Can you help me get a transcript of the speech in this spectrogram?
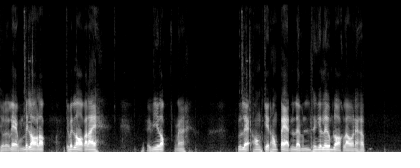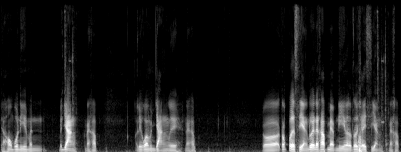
ช่วงแรกๆมันไม่หลอกหรอก จะเป็นหลอกอะไรไม่มีหรอกนะนู่นแหละห้องเจ็ดห้องแปดนั่นแหละมันถึงจะเริ่มหลอกเรานะครับ แต่ห้องพวกนี้มัน มันยังนะครับเรียกว่ามันยังเลยนะครับ ก็ต้องเปิดเสียงด้วยนะครับแบบนี้เราต้องใช้เสียงนะครับ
